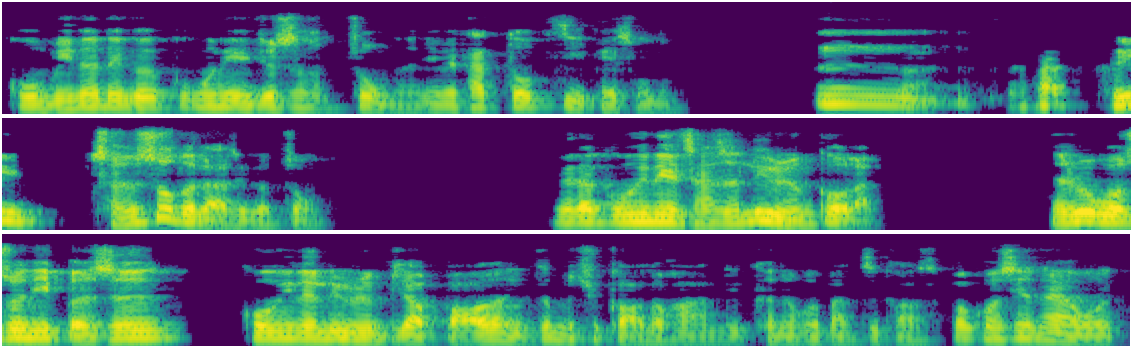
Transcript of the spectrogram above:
股民的那个供应链就是很重的，因为它都自己配送的，嗯，那它可以承受得了这个重，因为它供应链产生利润够了。那如果说你本身供应链利润比较薄的，你这么去搞的话，你可能会把自己搞死。包括现在我，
